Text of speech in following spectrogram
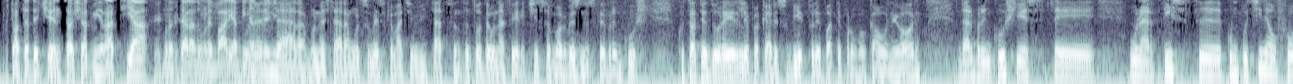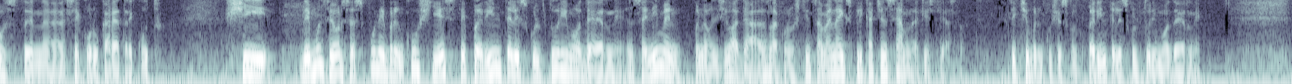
cu toată decența și admirația. Bună seara, domnule Baria, bine bună ați venit! Bună seara, bună seara, mulțumesc că m-ați invitat. Sunt întotdeauna fericit să vorbesc despre Brâncuș, cu toate durerile pe care subiectul le poate provoca uneori, dar Brâncuș este un artist uh, cum puțini au fost în uh, secolul care a trecut și de multe ori se spune Brâncuș este părintele sculpturii moderne, însă nimeni până în ziua de azi, la cunoștința mea, n-a explicat ce înseamnă chestia asta. De ce Brâncuș este părintele sculpturii moderne?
